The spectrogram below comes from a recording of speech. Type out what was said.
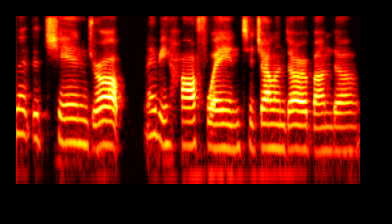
Let the chin drop maybe halfway into Jalandhara Bandha.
